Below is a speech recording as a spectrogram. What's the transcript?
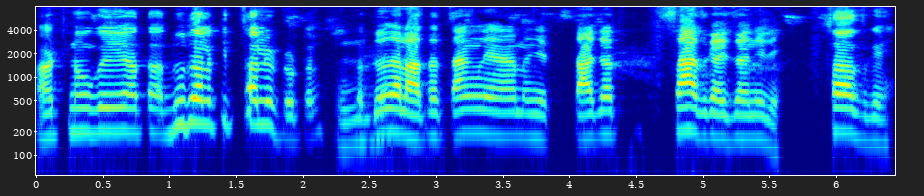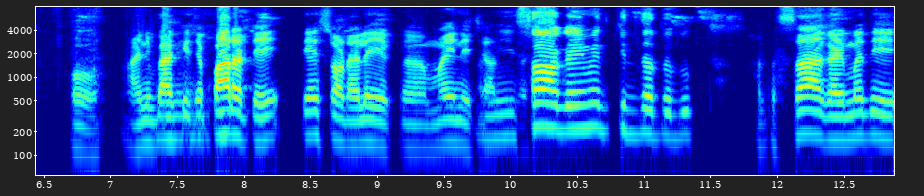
आठ नऊ गाई आता दुधाला किती चालू आहे टोटल दुधाला आता चांगल्या म्हणजे ताज्यात सहाच गाय जणले सहाच गाई हो आणि बाकीचे पाराटे ते सोडायला एक अं, महिन्याच्या आणि आत. सहा गाई मध्ये किती जातं दूध आता सहा गायमध्ये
